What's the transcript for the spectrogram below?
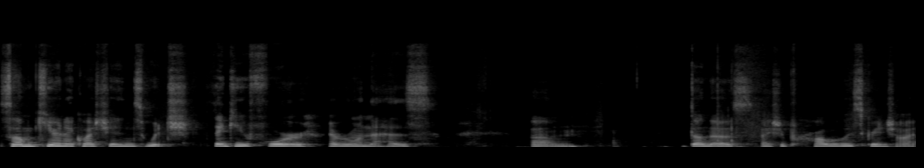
some Q and A questions, which thank you for everyone that has um, done those. I should probably screenshot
